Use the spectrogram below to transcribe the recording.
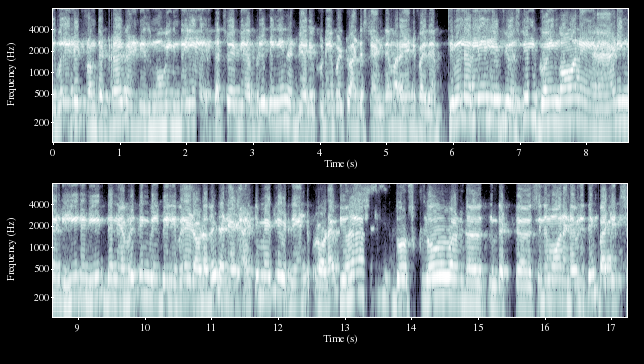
liberated from the drug and it is moving in the air. That's why we are breathing in and we are able to understand them or identify them. Similarly, if you are still going on and adding and heat and heat, then everything will be liberated out of it and ultimately at the end product, you have those clove and uh, that uh, cinnamon and everything, but its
